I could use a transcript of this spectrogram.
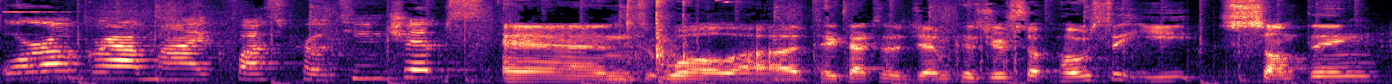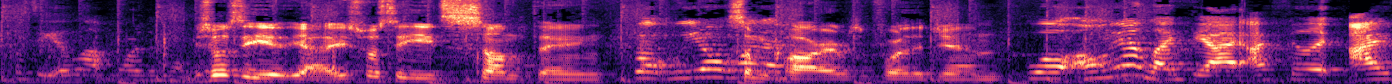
Or I'll grab my Quest protein chips. and we'll uh, take that to the gym because you're supposed to eat something. Let's eat a lot more than what You're supposed to eat, yeah, you're supposed to eat something, But we don't some wanna- carbs before the gym. Well, only on leg day. I, I feel like I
